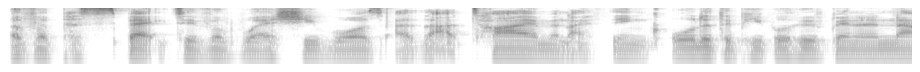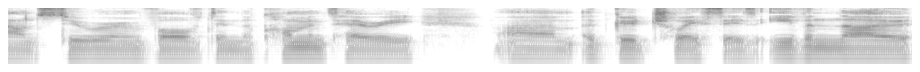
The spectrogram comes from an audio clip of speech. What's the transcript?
of a perspective of where she was at that time. And I think all of the people who've been announced who were involved in the commentary um, are good choices, even though,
